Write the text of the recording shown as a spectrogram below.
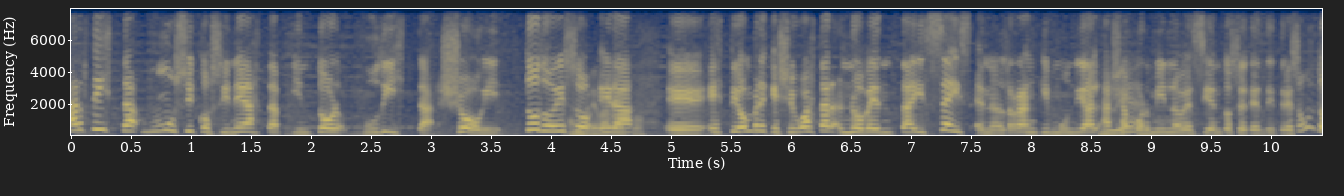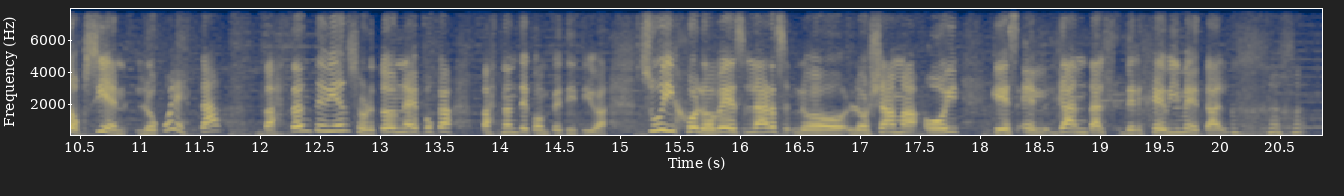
Artista, músico, cineasta, pintor, budista, yogi, todo eso Hombre era eh, este hombre que llegó a estar 96 en el ranking mundial Muy allá bien. por 1973. Un top 100, lo cual está bastante bien, sobre todo en una época bastante competitiva. Su hijo, lo ves, Lars, lo, lo llama hoy, que es el Gandalf del heavy metal.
